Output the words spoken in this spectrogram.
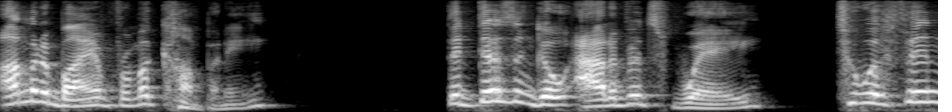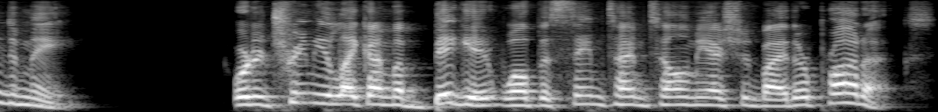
I'm going to buy them from a company that doesn't go out of its way to offend me or to treat me like I'm a bigot while at the same time telling me I should buy their products.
